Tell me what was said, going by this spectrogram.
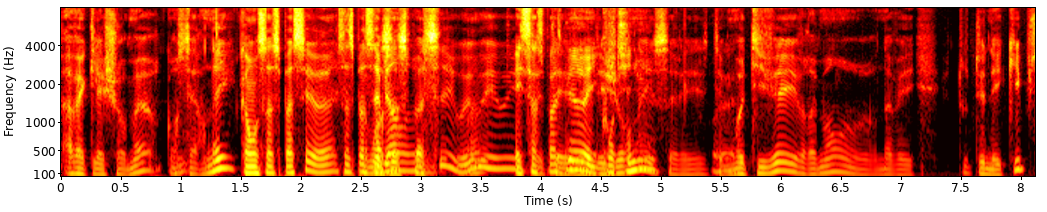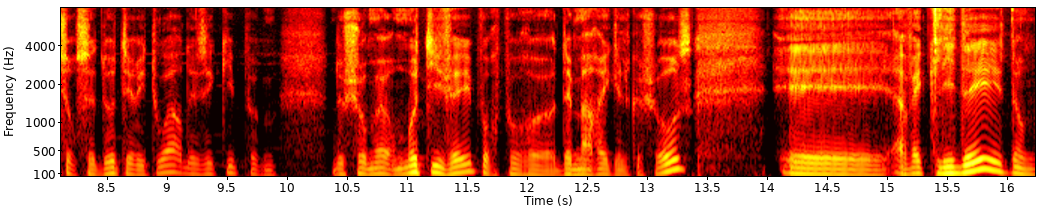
avec les chômeurs concernés. Comment ça se passait Ça se passait bien? Ça se passait, oui, oui, oui. Et ça se passe bien, ils continuent. Ça était motivé, vraiment. On avait toute une équipe sur ces deux territoires, des équipes de chômeurs motivés pour, pour euh, démarrer quelque chose. Et avec l'idée, donc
